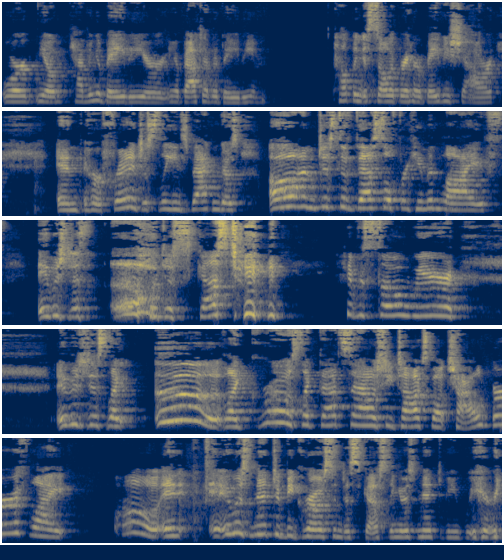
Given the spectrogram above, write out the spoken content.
or you know having a baby or you know about to have a baby helping to celebrate her baby shower. And her friend just leans back and goes, Oh, I'm just a vessel for human life. It was just, oh, disgusting. it was so weird. It was just like, ugh, like gross. Like that's how she talks about childbirth. Like, oh, it, it was meant to be gross and disgusting. It was meant to be weird.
